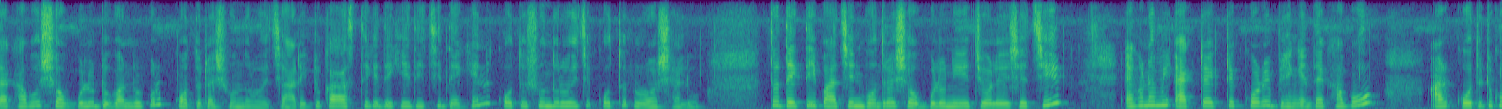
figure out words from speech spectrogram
দেখাবো সবগুলো ডুবানোর পর কতটা সুন্দর হয়েছে। আর একটু কাছ থেকে দেখিয়ে দিচ্ছি, দেখেন কত সুন্দর হয়েছে, কত রসালো। তো দেখতেই পাচ্ছেন বন্ধুরা, সবগুলো নিয়ে চলে এসেছি। এখন আমি একটা একটা করে ভেঙে দেখাবো। আর কতটুকু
